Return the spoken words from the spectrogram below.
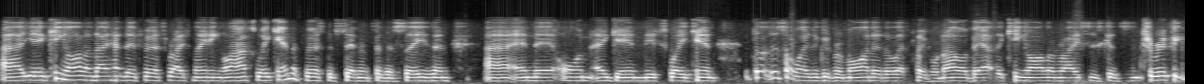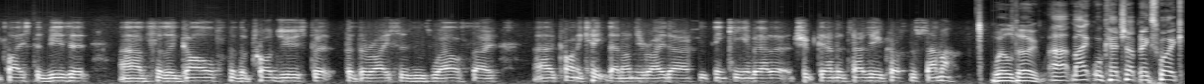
Uh, yeah, King Island, they had their first race meeting last weekend, the first of seven for the season, uh, and they're on again this weekend. It's always a good reminder to let people know about the King Island races because it's a terrific place to visit uh, for the golf, for the produce, but, but the races as well. So uh, kind of keep that on your radar if you're thinking about a trip down to Tassie across the summer. Will do. Uh, mate, we'll catch up next week.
